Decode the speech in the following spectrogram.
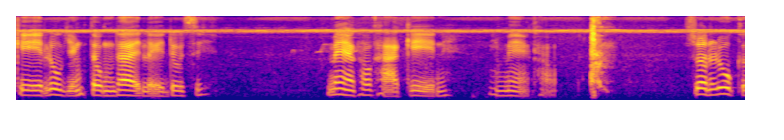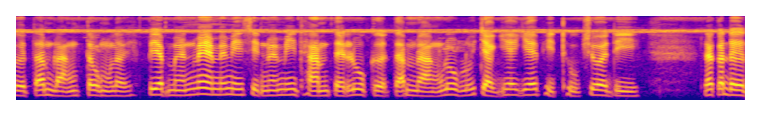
เกลูกยังตรงได้เลยดูสิ แม่เขาขาเกนี่นี่แม่เขาส่วนลูกเกิดตามหลังตรงเลย เปรียบเหมือนแม่ไม่มีศีลไม่มีธรรมแต่ลูกเกิดตามหลัง ลูกรู้จักแยกแยะผิดถูกชั่วดี แล้วก็เดิน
